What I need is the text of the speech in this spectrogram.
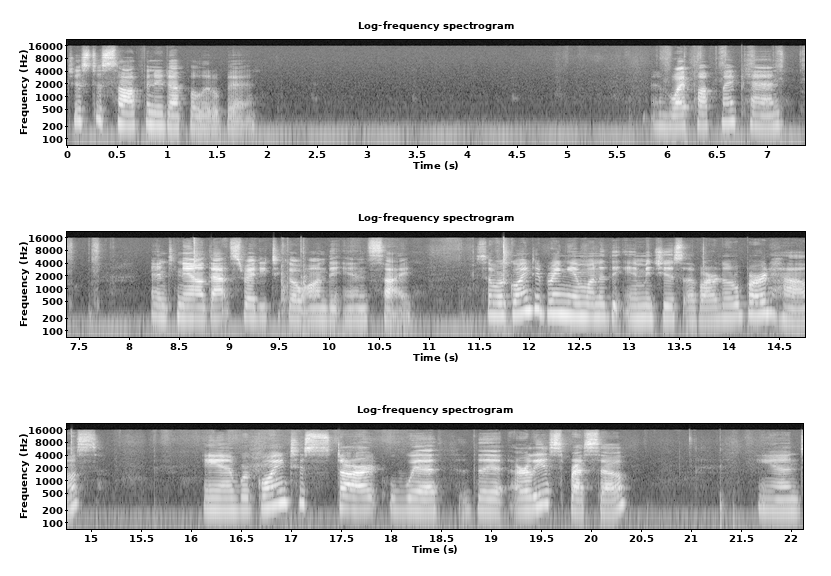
just to soften it up a little bit. And wipe off my pen. And now that's ready to go on the inside. So we're going to bring in one of the images of our little birdhouse. And we're going to start with the early espresso. And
